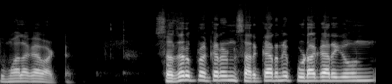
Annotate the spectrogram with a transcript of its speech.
तुम्हाला काय वाटतं? सदर प्रकरण सरकारने पुढाकार घेऊन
